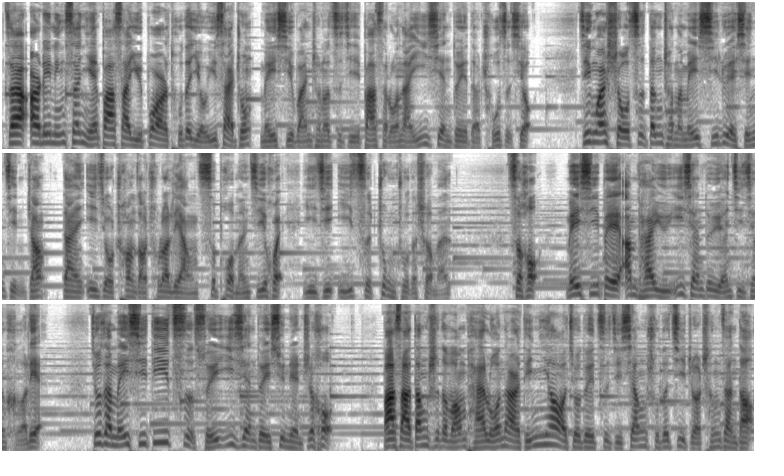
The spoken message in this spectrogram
在2003年巴萨与波尔图的友谊赛中，梅西完成了自己巴塞罗那一线队的处子秀。尽管首次登场的梅西略显紧张，但依旧创造出了两次破门机会以及一次重注的射门。此后，梅西被安排与一线队员进行合练。就在梅西第一次随一线队训练之后。巴萨当时的王牌罗纳尔迪尼奥就对自己相熟的记者称赞道：“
